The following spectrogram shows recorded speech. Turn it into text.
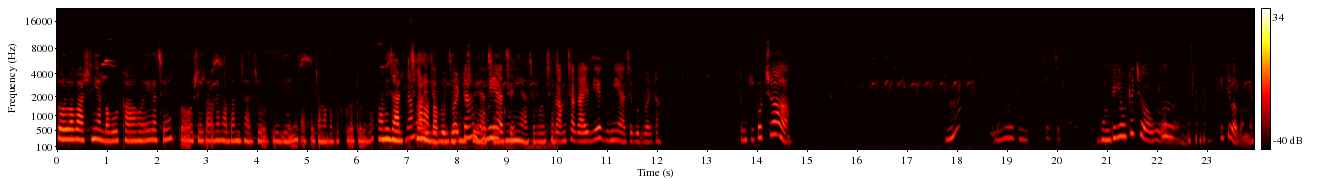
তো ওর বাবা আসেনি আর বাবুর খাওয়া হয়ে গেছে তো সেই কারণে ভাবলাম ঝাড় ঝোড়গুলো দিয়ে নিই তারপর জামা কাপড়গুলো তুলবো আমি ঝাড় দিচ্ছিলাম আর বাবু যেখানে শুয়ে আছে ঘুমিয়ে আছে। বলছে। গামছা গায়ে দিয়ে ঘুমিয়ে আছে গুড বয়টা তুমি কি করছ? হুম? ঘুম থেকে উঠেছো। কিচ্ছু বাবা আমার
